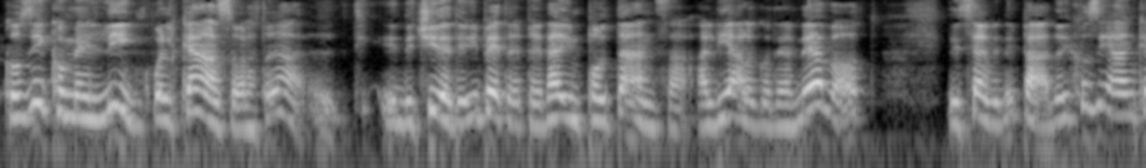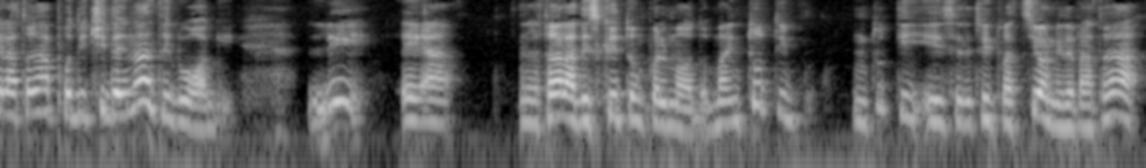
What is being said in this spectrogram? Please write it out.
così come lì, in quel caso, la Torah decide di ripetere per dare importanza al dialogo del Deavot, dei servi dei padri, così anche la Torah può decidere in altri luoghi. Lì era, la Torah l'ha descritto in quel modo, ma in tutte le situazioni dove la Torah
